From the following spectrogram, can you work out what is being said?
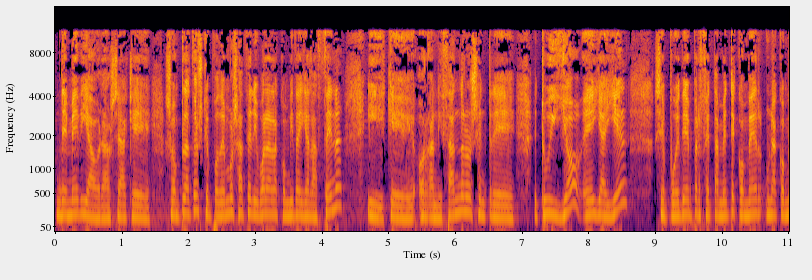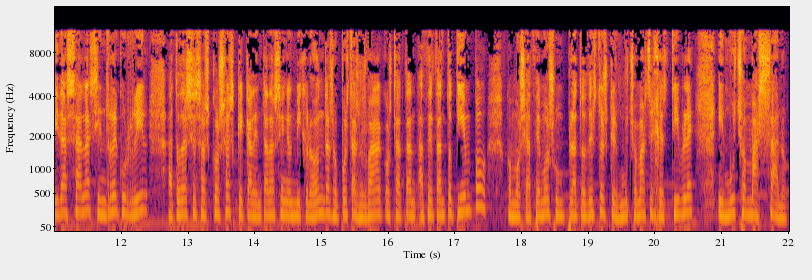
de media hora. O sea que son platos que podemos hacer igual a la comida y a la cena y que organizándonos entre tú y yo, ella y él, se puede perfectamente comer una comida sana sin recurrir a todas esas cosas que calentadas en el microondas o puestas nos van a costar hace tanto tiempo como si hacemos un plato de estos que es mucho más digestible y mucho más sano.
